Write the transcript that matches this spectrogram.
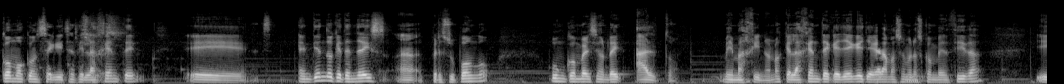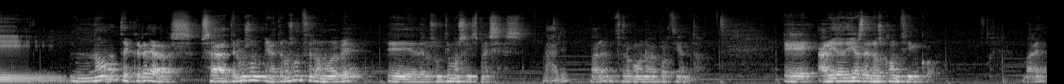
¿cómo conseguís? Es decir, la gente, eh, entiendo que tendréis, ah, presupongo, un conversion rate alto, me imagino, ¿no? Que la gente que llegue llegará más o menos convencida y... No te creas. O sea, tenemos un, mira, tenemos un 0,9 eh, de los últimos seis meses. Vale. ¿Vale? Un 0,9%. Eh, ha habido días de 2,5. ¿Vale?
